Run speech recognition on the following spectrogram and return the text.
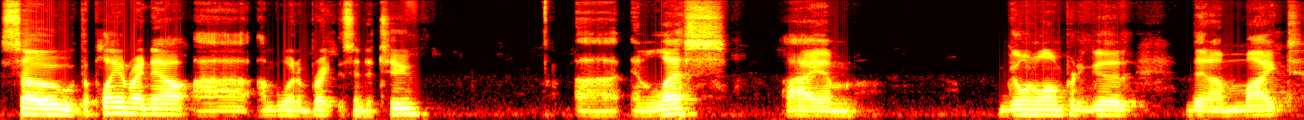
So the plan right now, uh, I'm going to break this into two, uh, unless I am going along pretty good, then I might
